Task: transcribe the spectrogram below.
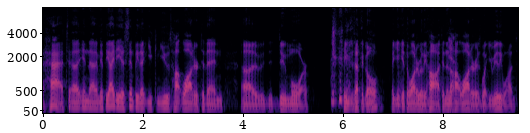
hat uh, in that. I mean, if the idea is simply that you can use hot water to then uh, do more, seems is that the goal? Like you get the water really hot, and then Yeah. the hot water is what you really want.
